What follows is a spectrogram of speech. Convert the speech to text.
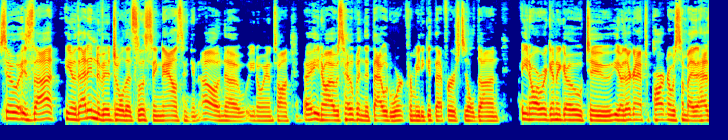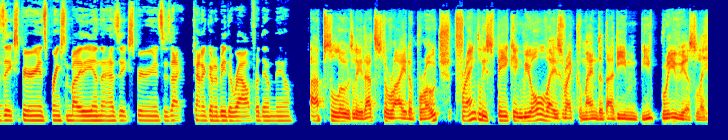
So is that you know that individual that's listening now is thinking, oh no, you know, Anton, uh, you know, I was hoping that that would work for me to get that first deal done. You know, are we going to go to you know they're going to have to partner with somebody that has the experience, bring somebody in that has the experience? Is that kind of going to be the route for them now? Absolutely, that's the right approach. Frankly speaking, we always recommended that even previously,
